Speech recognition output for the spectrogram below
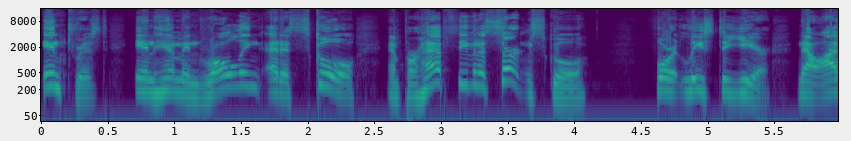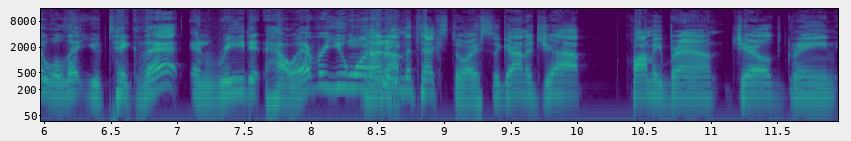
interest in him enrolling at a school, and perhaps even a certain school, for at least a year. Now, I will let you take that and read it however you want to And read on the text toy, Sagana Diop, Kwame Brown, Gerald Green,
